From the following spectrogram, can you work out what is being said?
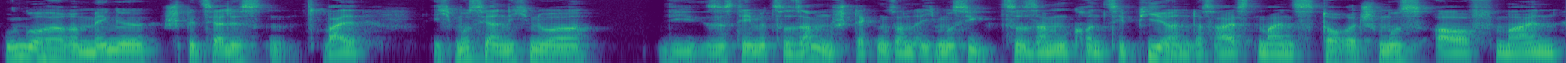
ungeheure Menge Spezialisten, weil ich muss ja nicht nur die Systeme zusammenstecken, sondern ich muss sie zusammen konzipieren. Das heißt, mein Storage muss auf mein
